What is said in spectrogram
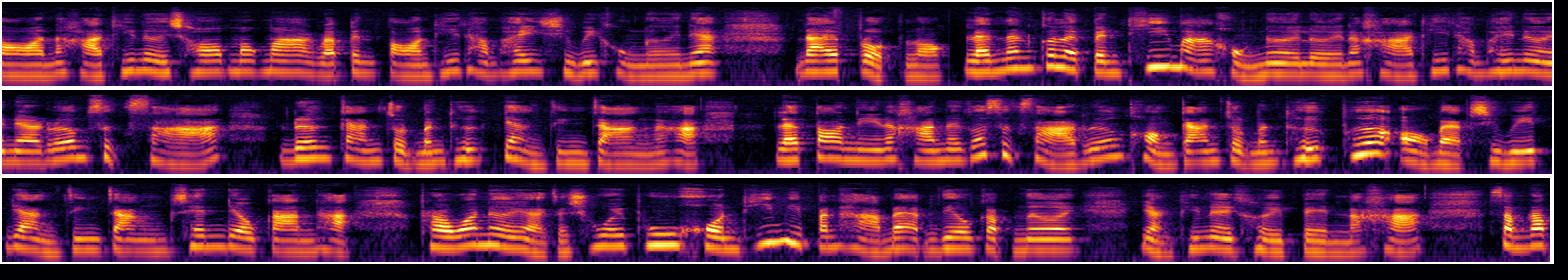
ตอนนะคะ ที่เนยชอบมากๆ และเป็นตอนที่ทำให้ชีวิตของเนยเนี่ยได้ปลดล็อก และนั่นก็เลยเป็นที่มาของเนยเลยนะคะ ที่ทำให้เนยเนี่ยเริ่มศึกษาเรื่องการจดบันทึกอย่างจริงจังนะคะ และตอนนี้นะคะเนยก็ศึกษาเรื่องของการจดบันทึกเพื่อออกแบบชีวิตอย่างจริงจังเช่นเดียวกันค่ะ เพราะว่าเนยอยากจะช่วยผู้คนที่มีปัญหาแบบเดียวกับเนย อย่างที่เนยเคยเป็นนะคะสำหรับ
